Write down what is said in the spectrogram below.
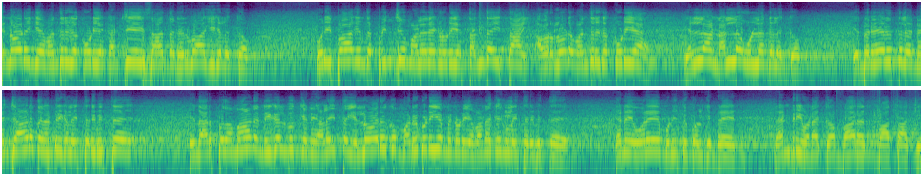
என்னோடு இங்கே வந்திருக்கக்கூடிய கட்சியை சார்ந்த நிர்வாகிகளுக்கும் குறிப்பாக இந்த பிஞ்சு மலர்களுடைய தந்தை தாய் அவர்களோடு வந்திருக்கக்கூடிய எல்லா நல்ல உள்ளங்களுக்கும் இந்த நேரத்தில் நெஞ்சார்ந்த நன்றிகளை தெரிவித்து இந்த அற்புதமான நிகழ்வுக்கு என்னை அழைத்த எல்லோருக்கும் மறுபடியும் என்னுடைய வணக்கங்களை தெரிவித்து என்னை உரையை முடித்துக் கொள்கின்றேன். நன்றி வணக்கம். பாரத் மாதா கி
